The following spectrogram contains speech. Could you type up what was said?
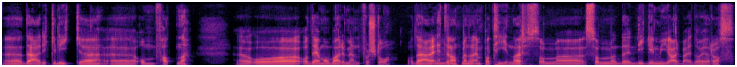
Det er ikke like omfattende. Og, og det må bare menn forstå. Og det er et eller annet med den empatien der som, som det ligger mye arbeid å gjøre. Altså.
